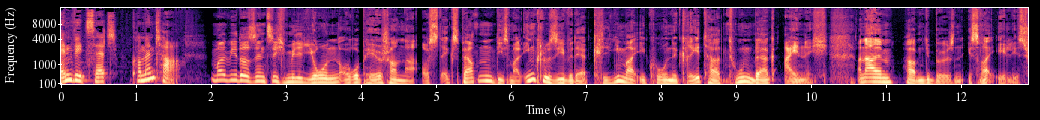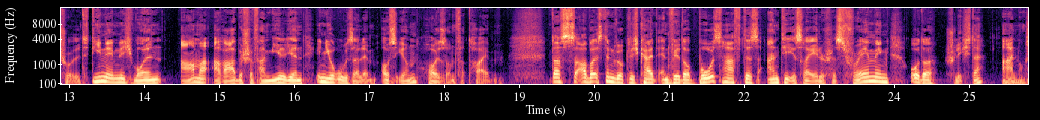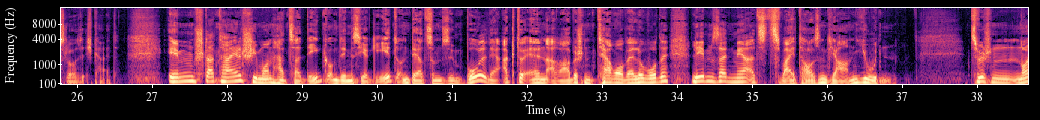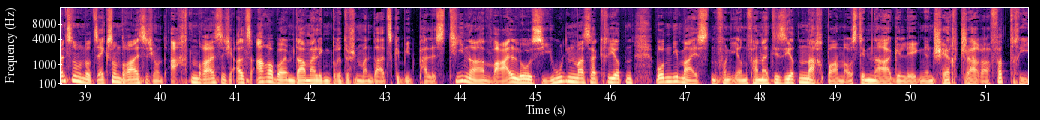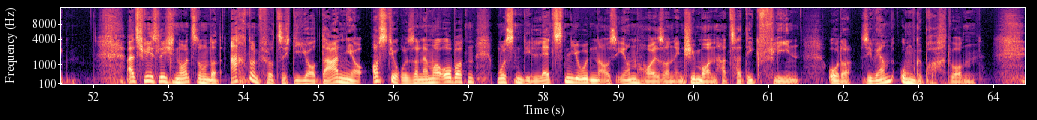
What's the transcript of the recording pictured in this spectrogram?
NWZ Kommentar. Mal wieder sind sich Millionen europäischer Nahostexperten, diesmal inklusive der Klimaikone Greta Thunberg, einig. An allem haben die bösen Israelis Schuld. Die nämlich wollen arme arabische Familien in Jerusalem aus ihren Häusern vertreiben. Das aber ist in Wirklichkeit entweder boshaftes anti-israelisches Framing oder schlichte Ahnungslosigkeit. Im Stadtteil Shimon HaTzadik, um den es hier geht und der zum Symbol der aktuellen arabischen Terrorwelle wurde, leben seit mehr als 2000 Jahren Juden. Zwischen 1936 und 38, als Araber im damaligen britischen Mandatsgebiet Palästina wahllos Juden massakrierten, wurden die meisten von ihren fanatisierten Nachbarn aus dem nahegelegenen Sheikh Jarrah vertrieben. Als schließlich 1948 die Jordanier Ostjerusalem eroberten, mussten die letzten Juden aus ihren Häusern in Shimon HaTzadik fliehen oder sie wären umgebracht worden.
